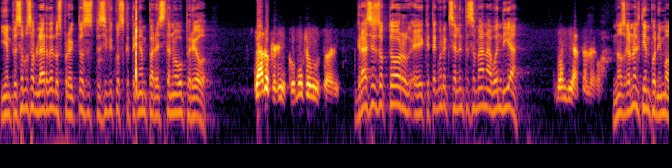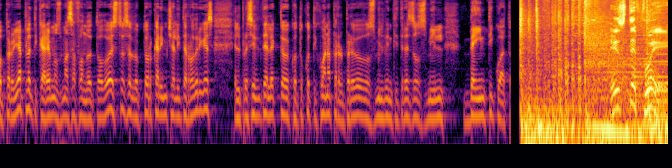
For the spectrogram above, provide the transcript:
y empecemos a hablar de los proyectos específicos que tengan para este nuevo periodo. Claro que sí, con mucho gusto, David. Gracias, doctor. Eh, que tenga una excelente semana. Buen día. Buen día, hasta luego. Nos ganó el tiempo, ni modo, pero ya platicaremos más a fondo de todo esto. Es el doctor Karim Chalita Rodríguez, el presidente electo de Cotuco Tijuana para el periodo 2023-2024. Este fue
